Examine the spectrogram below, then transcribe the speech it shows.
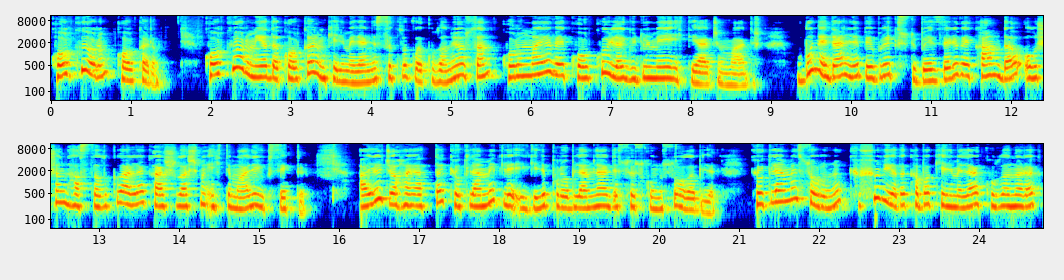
Korkuyorum, korkarım. Korkuyorum ya da korkarım kelimelerini sıklıkla kullanıyorsan korunmaya ve korkuyla güdülmeye ihtiyacın vardır. Bu nedenle böbrek üstü bezleri ve kanda oluşan hastalıklarla karşılaşma ihtimali yüksektir. Ayrıca hayatta köklenmekle ilgili problemler de söz konusu olabilir. Köklenme sorunu küfür ya da kaba kelimeler kullanarak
